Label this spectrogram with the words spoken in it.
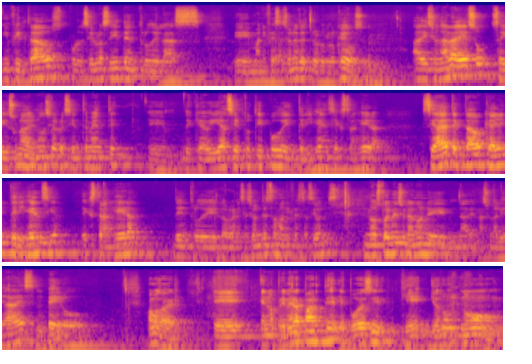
infiltrados, por decirlo así, dentro de las manifestaciones, dentro de los bloqueos. Adicional a eso, se hizo una denuncia recientemente de que había cierto tipo de inteligencia extranjera. ¿Se ha detectado que haya inteligencia extranjera dentro de la organización de estas manifestaciones. No estoy mencionando nacionalidades, pero... Vamos a ver, eh, en la primera parte le puedo decir que yo no, no,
